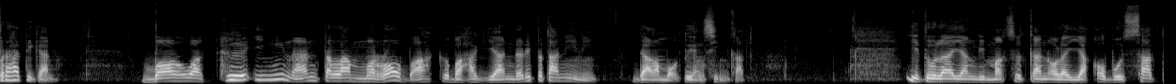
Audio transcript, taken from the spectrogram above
perhatikan bahwa keinginan telah merubah kebahagiaan dari petani ini dalam waktu yang singkat. Itulah yang dimaksudkan oleh Yakobus 1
